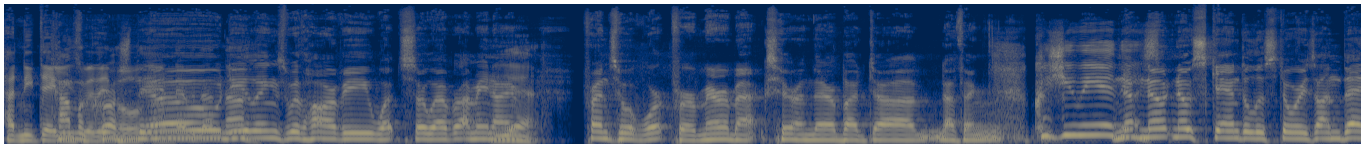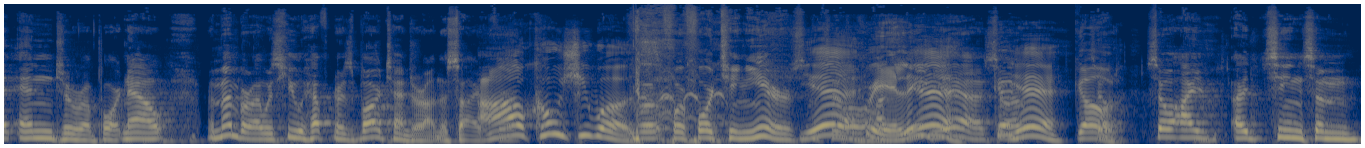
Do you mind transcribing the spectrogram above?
Had any dealings Come with him? Or, the- Yeah, never No dealings with Harvey whatsoever. I mean, I Yeah. Have friends who have worked for Miramax here and there, but uh, nothing. Because you hear No, these. no, no scandalous stories on that end to report. Now, remember, I was Hugh Hefner's bartender on the side Oh, of course you was. for, for 14 years. Yeah. So- Really? Yeah. Yeah. So, yeah. God, so I I'd seen some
